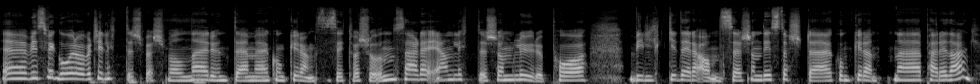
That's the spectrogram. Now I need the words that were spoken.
Eh, hvis vi går over til lytterspørsmålene rundt det med konkurransesituasjonen, så er det en lytter som lurer på hvilke dere anser som de største konkurrentene per i dag?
